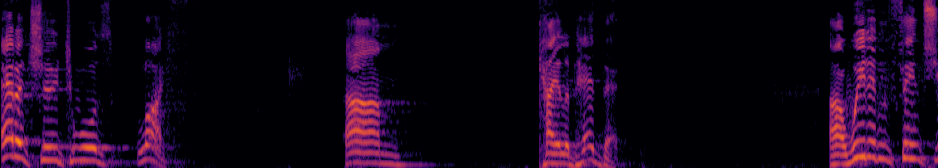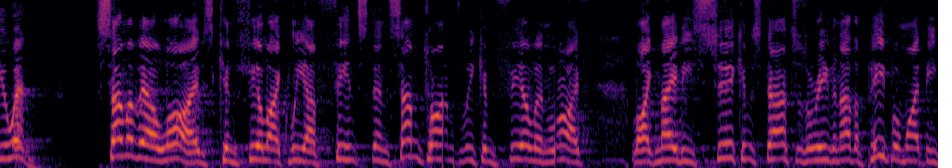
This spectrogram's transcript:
attitude towards life. Um, Caleb had that. Uh, we didn't fence you in. Some of our lives can feel like we are fenced in. Sometimes we can feel in life like maybe circumstances or even other people might be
